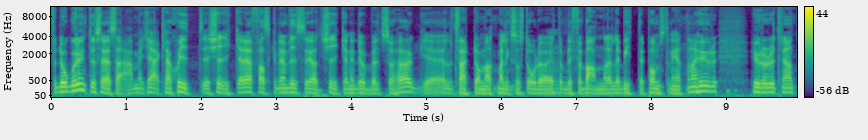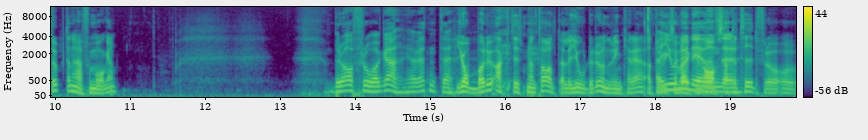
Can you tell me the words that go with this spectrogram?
För då går det inte att säga så här, ah, men jäkla skitkikare, fast den visar ju att kikaren är dubbelt så hög, eh, eller tvärtom att man liksom står där Mm. och blir förbannad eller bitter på omständigheterna. Hur, hur har du tränat upp den här förmågan? Bra fråga, jag vet inte. Jobbar du aktivt mentalt eller gjorde du under din karriär? Att du Jag liksom verkligen det avsatte under- tid för att,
